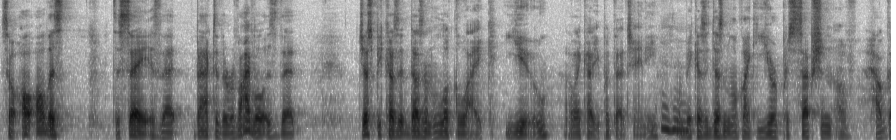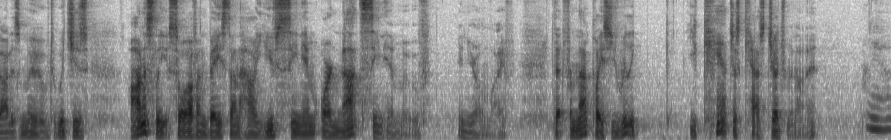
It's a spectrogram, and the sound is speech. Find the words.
So all, all this to say is that back to the revival is that just because it doesn't look like you, I like how you put that, Janie, or mm-hmm. because it doesn't look like your perception of how God has moved, which is honestly so often based on how you've seen him or not seen him move in your own life, that from that place you really you can't just cast judgment on it, Yeah.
